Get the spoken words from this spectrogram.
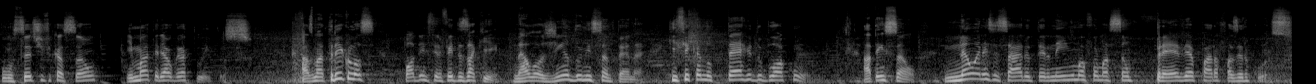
com certificação e material gratuitos. As matrículas podem ser feitas aqui, na lojinha do Uni Santana, que fica no térreo do Bloco 1. Atenção, não é necessário ter nenhuma formação prévia para fazer o curso.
